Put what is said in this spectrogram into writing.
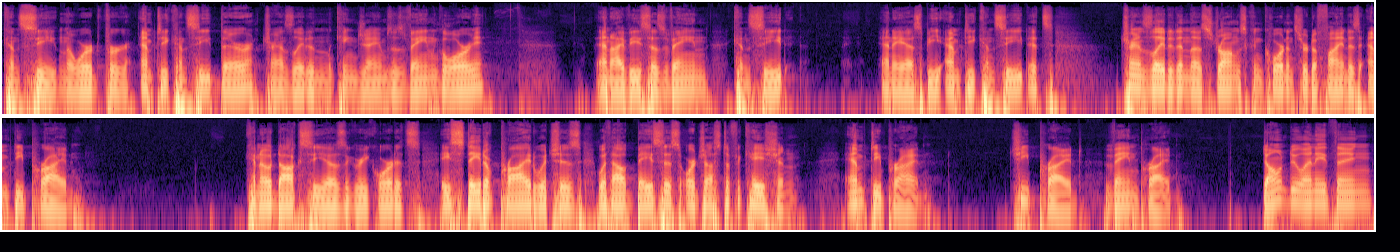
conceit. And the word for empty conceit there, translated in the King James, is vainglory. NIV says vain conceit. NASB, empty conceit. It's translated in the Strong's Concordance or defined as empty pride. Kenodoxia is the Greek word. It's a state of pride which is without basis or justification. Empty pride, cheap pride, vain pride. Don't do anything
